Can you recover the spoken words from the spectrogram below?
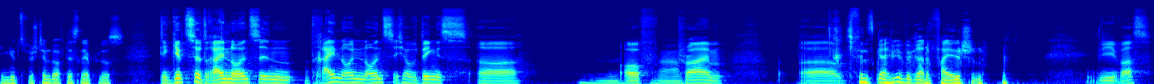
Den gibt's bestimmt auf Disney Plus. Den gibt's für 3,19 3,99 auf Dings, äh, auf Hm, Ja. Prime. Ähm, Ich find's geil, wie wir gerade feilschen. wie, was?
